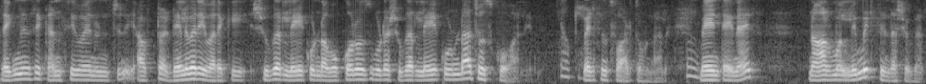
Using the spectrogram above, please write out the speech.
ప్రెగ్నెన్సీ కన్సీవ్ అయిన నుంచి ఆఫ్టర్ డెలివరీ వరకు షుగర్ లేకుండా ఒక్కో రోజు కూడా షుగర్ లేకుండా చూసుకోవాలి. మెడిసిన్స్ వాడుతూ ఉండాలి. Maintain is normal limits in the sugar.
